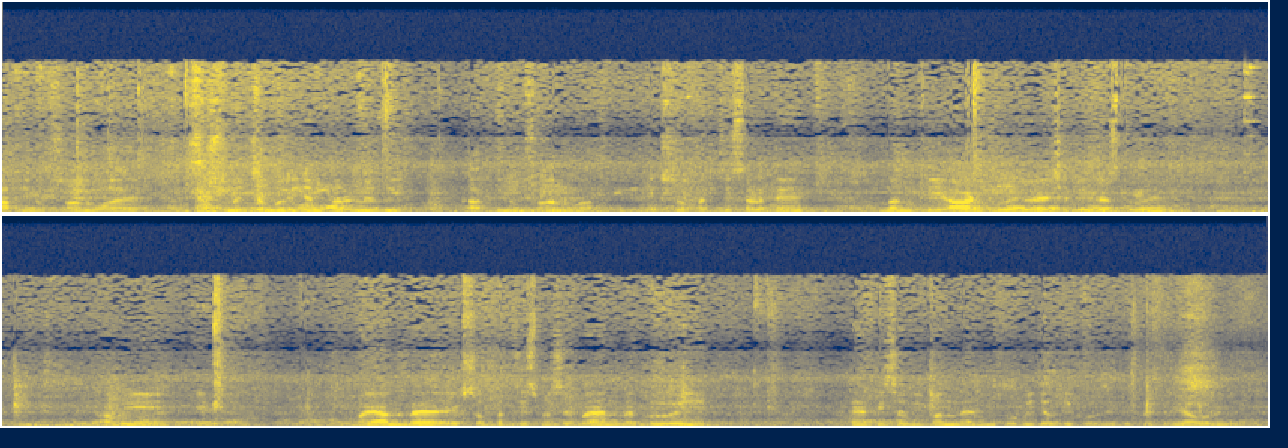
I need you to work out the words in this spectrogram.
काफ़ी नुकसान हुआ है। इसमें चमोली जनपद में भी काफ़ी नुकसान हुआ। 125 सड़कें बंद थी, आठ पुल जो है क्षतिग्रस्त हुए हैं। अभी बयानवे 125 में से बयानवे खुल गई हैं। तैंतीस अभी बंद हैं, उनको भी जल्दी खोलने की प्रक्रिया हो रही है।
